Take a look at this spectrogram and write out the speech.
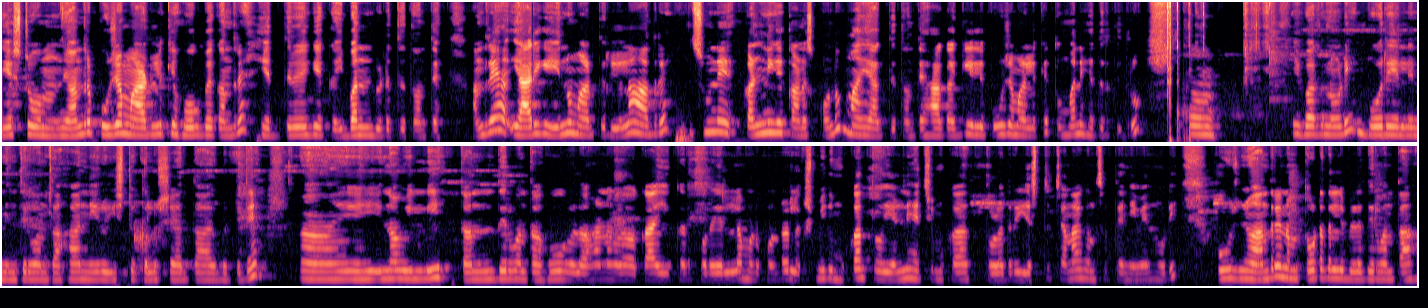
ಎಷ್ಟು, ಅಂದ್ರೆ ಪೂಜೆ ಮಾಡ್ಲಿಕ್ಕೆ ಹೋಗ್ಬೇಕಂದ್ರೆ ಎದುರಿಗೆ ಕೈ ಬಂದ್ಬಿಡುತ್ತಿತ್ತಂತೆ ಅಂದ್ರೆ ಯಾರಿಗೆ ಏನು ಮಾಡ್ತಿರ್ಲಿಲ್ಲ, ಆದ್ರೆ ಸುಮ್ನೆ ಕಣ್ಣಿಗೆ ಕಾಣಿಸ್ಕೊಂಡು ಮಾಯ ಆಗ್ತಿತ್ತಂತೆ. ಹಾಗಾಗಿ ಇಲ್ಲಿ ಪೂಜೆ ಮಾಡ್ಲಿಕ್ಕೆ ತುಂಬಾನೇ ಹೆದರ್ತಿದ್ರು. ಹ್ಮ್. ಇವಾಗ ನೋಡಿ ಬೋರಿಯಲ್ಲಿ ನಿಂತಿರುವಂತಹ ನೀರು ಇಷ್ಟು ಕಲುಷಿತ ಆಗ್ಬಿಟ್ಟಿದೆ. ಆ, ಈ- ನಾವು ಇಲ್ಲಿ ತಂದಿರುವಂತಹ ಹೂಗಳು ಹಣ್ಣುಗಳು ಕಾಯಿ ಕರ್ಪೂರ ಎಲ್ಲ ಮಾಡ್ಕೊಂಡ್ರೆ ಲಕ್ಷ್ಮಿಗೆ ಮುಖ ಎಣ್ಣೆ ಹಚ್ಚಿ ಮುಖ ತೊಳೆದ್ರೆ ಎಷ್ಟು ಚೆನ್ನಾಗಿ ಅನ್ಸುತ್ತೆ ನೀವೇ ನೋಡಿ. ಹೂ ಅಂದ್ರೆ ನಮ್ಮ ತೋಟದಲ್ಲಿ ಬೆಳೆದಿರುವಂತಹ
